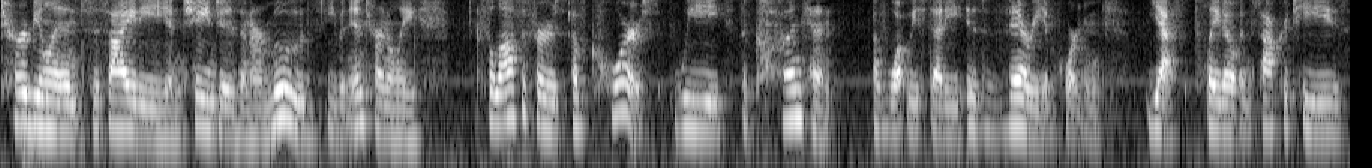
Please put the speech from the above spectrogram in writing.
turbulent society and changes and our moods, even internally. Philosophers, of course, we the content of what we study is very important. Yes, Plato and Socrates,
